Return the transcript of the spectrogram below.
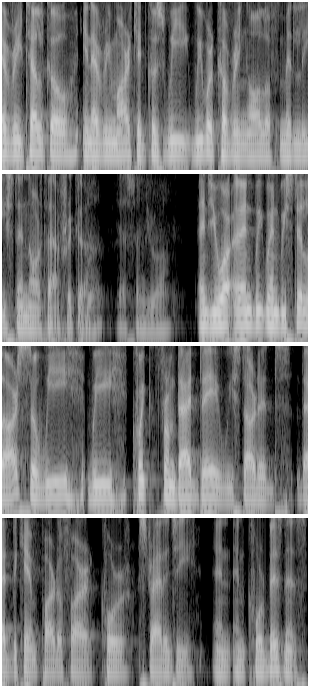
every telco in every market because we we were covering all of Middle East and North Africa yes, and you are. and you are and we when we still are so we we quick from that day we started that became part of our core strategy and and core business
